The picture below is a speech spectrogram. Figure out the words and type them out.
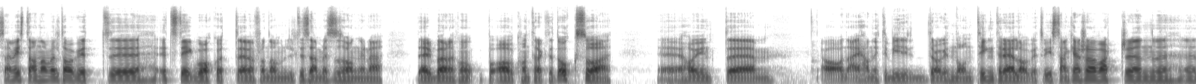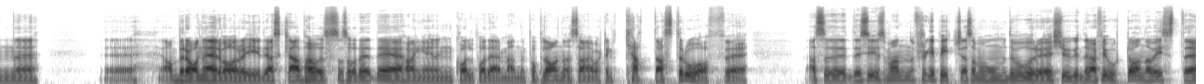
Sen visst, han har väl tagit eh, ett steg bakåt även från de lite sämre säsongerna där i början av kontraktet också. Eh, har ju inte, eh, ja nej, han har inte bidragit någonting till det här laget. Visst, han kanske har varit en, en eh, Eh, ja, bra närvaro i deras clubhouse och så, det, det, har jag ingen koll på där, men på planen så har han varit en katastrof. Eh, alltså det, det ser ut som han försöker pitcha som om det vore 2014 och visst, eh,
